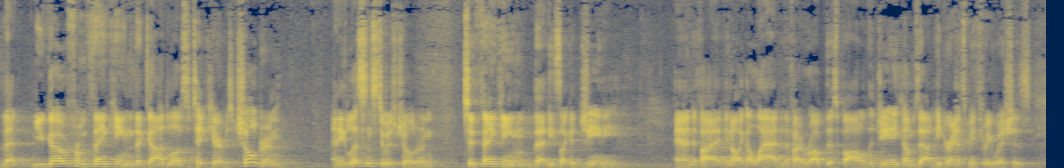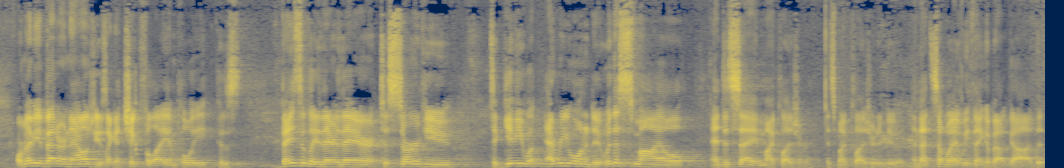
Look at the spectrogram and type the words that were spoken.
that you go from thinking that God loves to take care of his children and he listens to his children to thinking that he's like a genie. And if I, you know, like Aladdin, if I rub this bottle, the genie comes out and he grants me three wishes. Or maybe a better analogy is like a Chick fil A employee, because basically they're there to serve you, to give you whatever you want to do with a smile, and to say, My pleasure. It's my pleasure to do it. And that's the way we think about God, that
